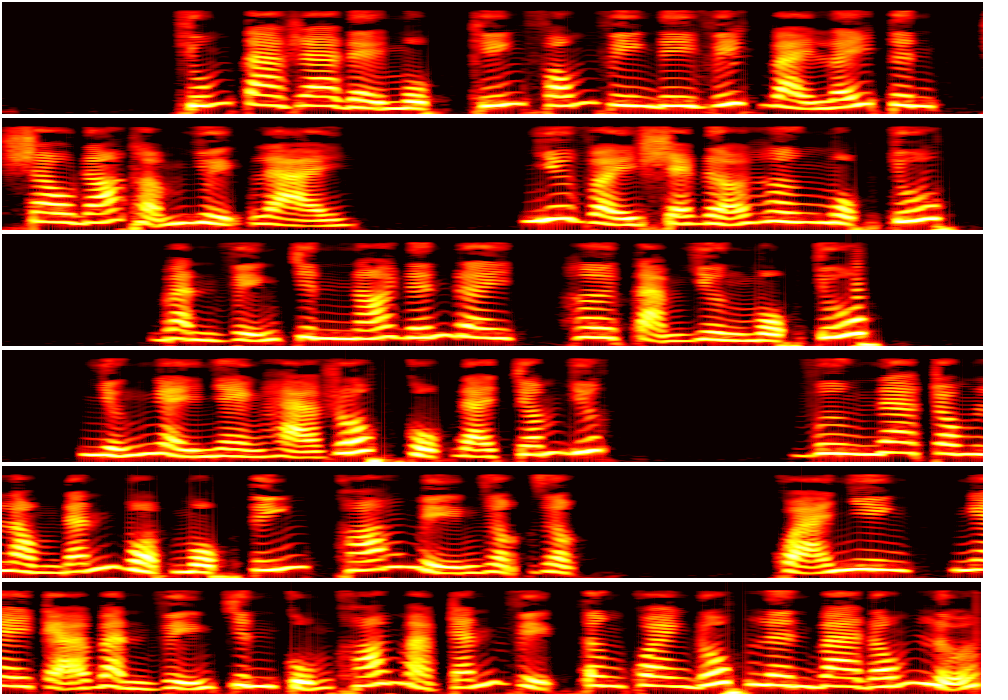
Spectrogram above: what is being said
Chúng ta ra đề mục khiến phóng viên đi viết bài lấy tin, sau đó thẩm duyệt lại. Như vậy sẽ đỡ hơn một chút. Bành viễn Chinh nói đến đây, hơi tạm dừng một chút. Những ngày nhàn hạ rốt cuộc đã chấm dứt. Vương Na trong lòng đánh bột một tiếng, khó miệng giật giật. Quả nhiên, ngay cả Bành Viễn Chinh cũng khó mà tránh việc tân quan đốt lên ba đống lửa.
